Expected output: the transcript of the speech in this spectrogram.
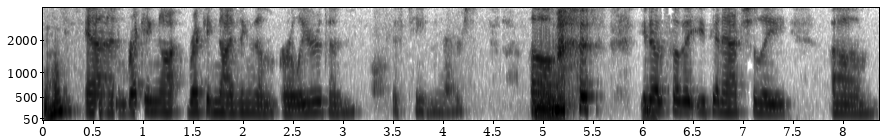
mm-hmm. and recogni- recognizing them earlier than 15 years. Um, mm-hmm. you know, so that you can actually um,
